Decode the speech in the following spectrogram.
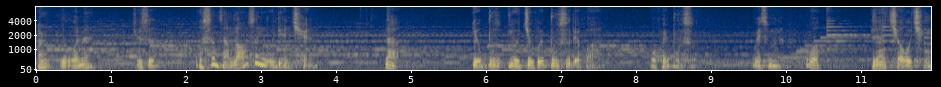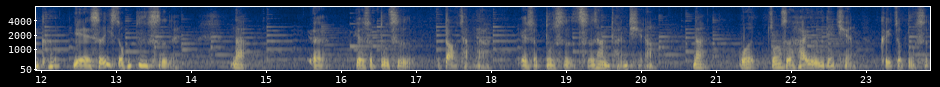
而我呢，就是我身上老是有一点钱，那有不有机会布施的话，我会布施。为什么呢？我人家叫我请客也是一种布施的，那呃，要是布施道场啦，要是布施慈善团体啦，那。我总是还有一点钱可以做布施，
